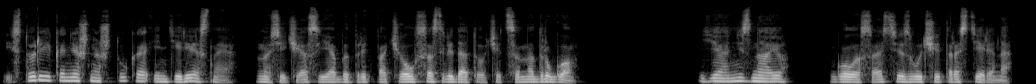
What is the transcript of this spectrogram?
История, конечно, штука интересная, но сейчас я бы предпочел сосредоточиться на другом. «Я не знаю», — голос Асси звучит растерянно.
